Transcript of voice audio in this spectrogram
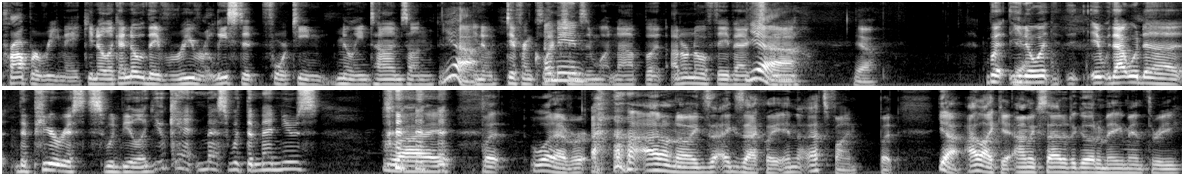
proper remake. You know, like I know they've re-released it 14 million times on Yeah. you know different I mean- collections and whatnot, but I don't know if they've actually. Yeah, yeah. But you Yeah. know what? It, that would uh, the purists would be like, you can't mess with the menus. right but whatever i don't know exa- exactly and that's fine but yeah i like it i'm excited to go to mega man 3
